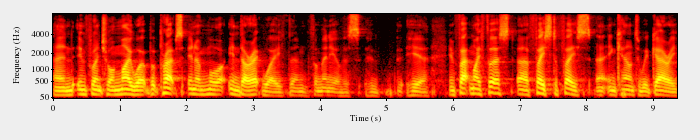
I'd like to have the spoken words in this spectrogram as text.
and influential on my work, but perhaps in a more indirect way than for many of us here. In fact, my first face to face encounter with Gary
